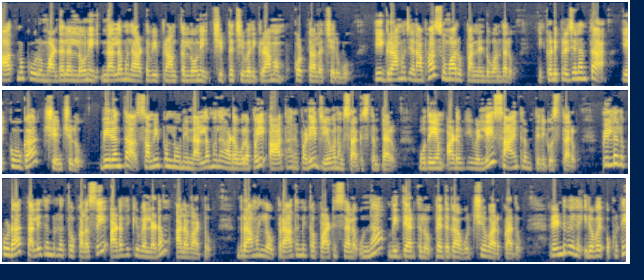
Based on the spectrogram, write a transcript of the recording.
ఆత్మకూరు మండలంలోని నల్లమల అటవీ ప్రాంతంలోని చిట్ట చివరి గ్రామం కొట్టాల చెరువు. ఈ గ్రామ జనాభా సుమారు పన్నెండు వందలు. ఇక్కడి ప్రజలంతా ఎక్కువగా చెంచులు. వీరంతా సమీపంలోని నల్లమల అడవులపై ఆధారపడి జీవనం సాగిస్తుంటారు. ఉదయం అడవికి వెళ్ళి సాయంత్రం తిరిగొస్తారు. పిల్లలు కూడా తల్లిదండ్రులతో కలిసి అడవికి వెళ్ళడం అలవాటు. గ్రామంలో ప్రాథమిక పాఠశాల ఉన్నా విద్యార్థులు పెద్దగా వచ్చేవారు కాదు. రెండు వేల ఇరవై ఒకటి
